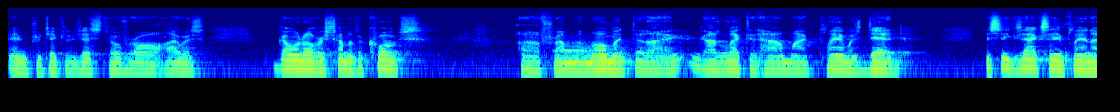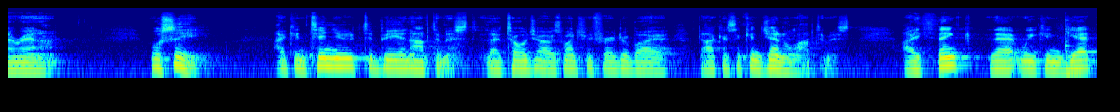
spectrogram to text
in particular, just overall. I was going over some of the quotes uh, from the moment that I got elected, how my plan was dead. It's the exact same plan I ran on. We'll see. I continue to be an optimist. As I told you, I was once referred to by a doc as a congenital optimist. I think that we can get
